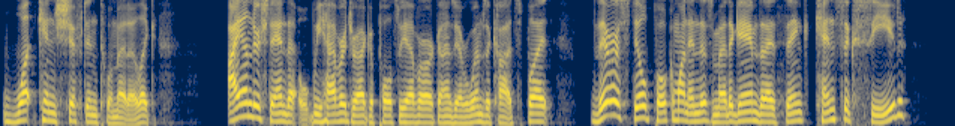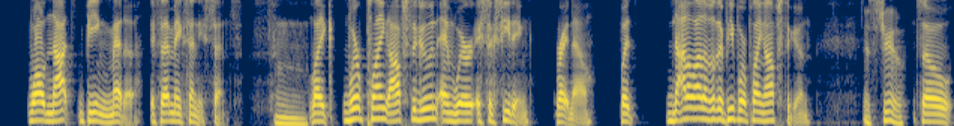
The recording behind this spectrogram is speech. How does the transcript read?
what can shift into a meta. Like I understand that we have our Dragapults, we have our Arcanines, we have our Whimsicots, but there are still Pokemon in this meta game that I think can succeed while not being meta, if that makes any sense. Hmm, Like we're playing Obstagoon and we're succeeding right now, but not a lot of other people are playing Obstagoon. That's true. So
